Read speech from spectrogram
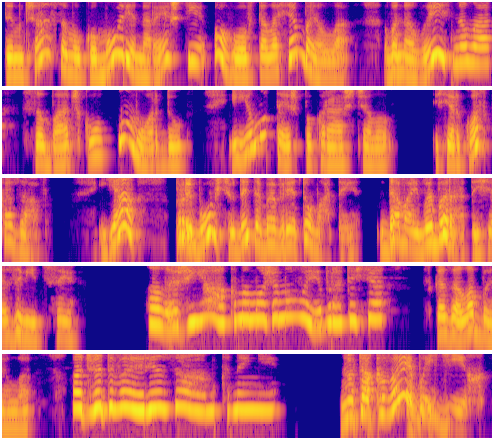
Тим часом у коморі нарешті оговталася Белла. Вона лизнула собачку у морду, і йому теж покращало. Сірко сказав Я прибув сюди тебе врятувати. Давай вибиратися звідси. Але ж як ми можемо вибратися? сказала Белла. Адже двері замкнені. Ну так вибий їх.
